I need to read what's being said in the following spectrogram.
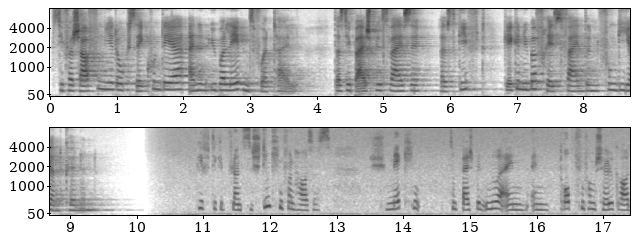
Sie verschaffen jedoch sekundär einen Überlebensvorteil, da sie beispielsweise als Gift gegenüber Fressfeinden fungieren können. Giftige Pflanzen stinken von Haus aus, schmecken zum Beispiel nur ein, ein Tropfen vom Schöllkraut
